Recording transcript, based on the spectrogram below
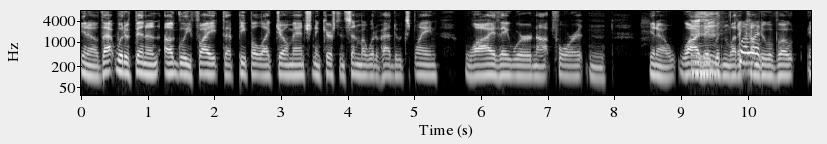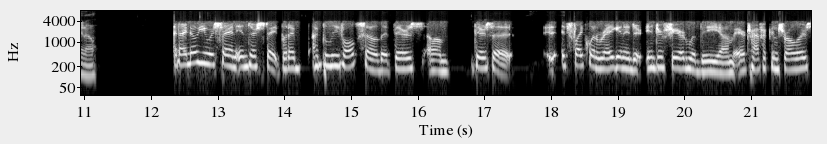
you know that would have been an ugly fight that people like Joe Manchin and Kyrsten Sinema would have had to explain why they were not for it, and you know why they Mhm. wouldn't let it Well, come it- to a vote. You know, and I know you were saying interstate, but I I believe also that there's um, there's a it's like when Reagan inter- interfered with the um, air traffic controllers.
